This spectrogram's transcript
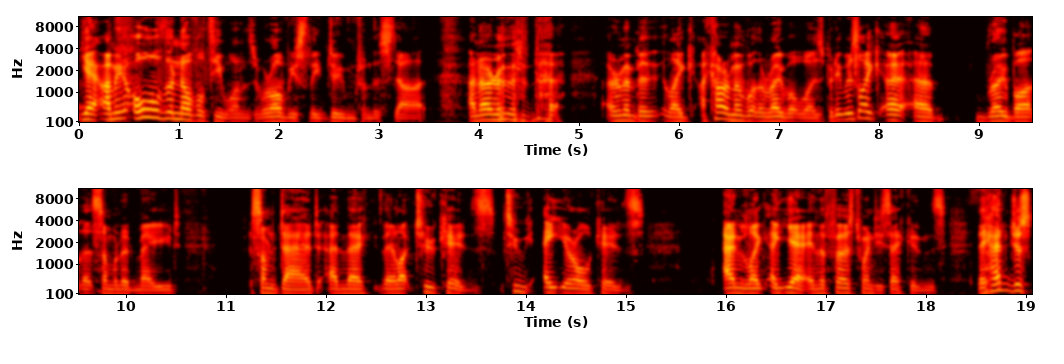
yeah. I mean, all the novelty ones were obviously doomed from the start, and I remember, I remember like I can't remember what the robot was, but it was like a, a robot that someone had made, some dad, and they're they're like two kids, two eight year old kids, and like uh, yeah, in the first twenty seconds, they hadn't just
